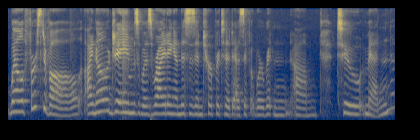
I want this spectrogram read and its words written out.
Well, first of all, I know James was writing, and this is interpreted as if it were written um, to men,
